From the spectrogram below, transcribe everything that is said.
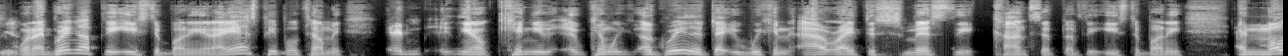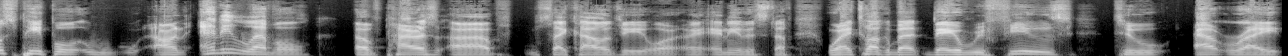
Yeah. when I bring up the Easter Bunny and I ask people to tell me, you know, can you uh, can we agree that, that we can outright dismiss the concept of the Easter Bunny? And most people on any level of paras, uh, psychology or uh, any of this stuff, where I talk about, they refuse to outright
